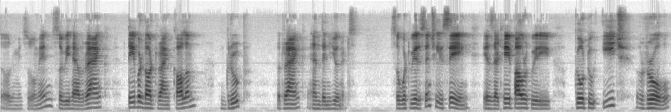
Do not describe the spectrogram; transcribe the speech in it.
So let me zoom in. So we have rank table dot rank column group rank and then units. So what we are essentially saying is that hey power query go to each row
